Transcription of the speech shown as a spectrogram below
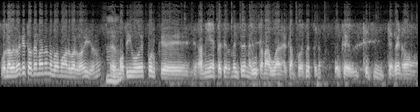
Pues la verdad que esta semana nos vamos al Barbadillo, ¿no? El motivo es porque a mí especialmente me gusta más jugar en el campo de Pepe, ¿no? Porque es un terreno,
